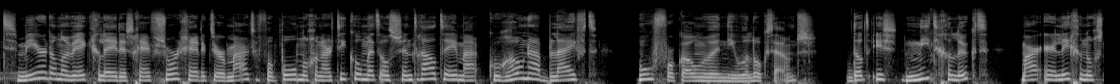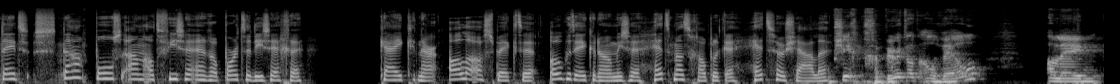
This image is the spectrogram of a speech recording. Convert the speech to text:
Iets meer dan een week geleden schreef zorgredacteur Maarten van Pol nog een artikel met als centraal thema Corona blijft. Hoe voorkomen we nieuwe lockdowns? Dat is niet gelukt, maar er liggen nog steeds stapels aan adviezen en rapporten die zeggen: kijk naar alle aspecten, ook het economische, het maatschappelijke, het sociale. Op zich gebeurt dat al wel. Alleen uh,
